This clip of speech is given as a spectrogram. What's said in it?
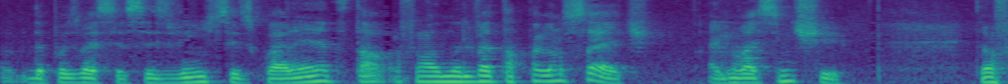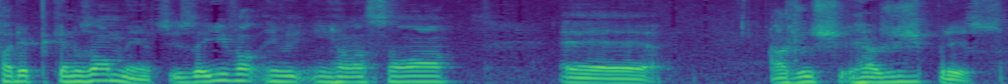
depois vai ser 6,20, 6,40 e tal. No final do ano ele vai estar tá pagando 7. Aí ele não vai sentir. Então eu faria pequenos aumentos. Isso aí em, em relação a é, ajuste, reajuste de preço.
